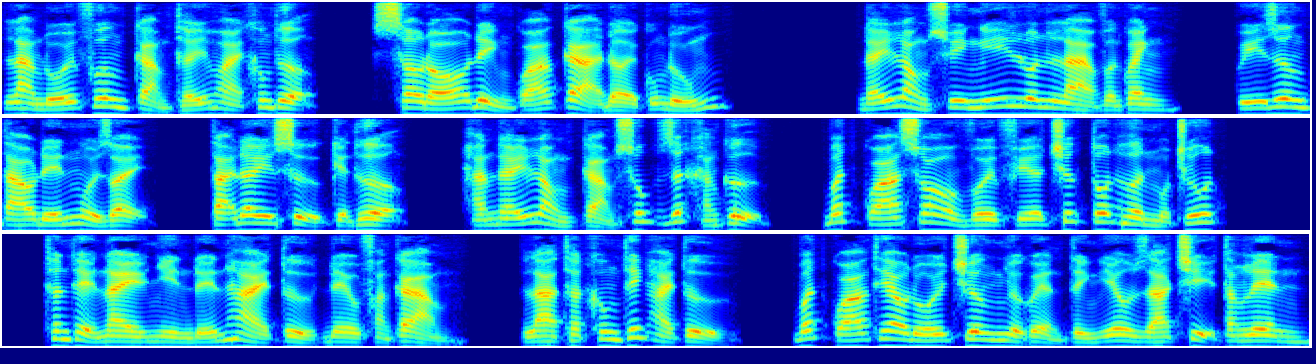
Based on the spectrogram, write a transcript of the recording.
làm đối phương cảm thấy hoài không thượng, sau đó đỉnh quá cả đời cũng đúng. Đấy lòng suy nghĩ luôn là vần quanh, Quý Dương táo đến ngồi dậy, tại đây sự kiện thượng, hắn đấy lòng cảm xúc rất kháng cự, bất quá so với phía trước tốt hơn một chút. Thân thể này nhìn đến hải tử đều phản cảm, là thật không thích hải tử, bất quá theo đối trương nhược quyển tình yêu giá trị tăng lên,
